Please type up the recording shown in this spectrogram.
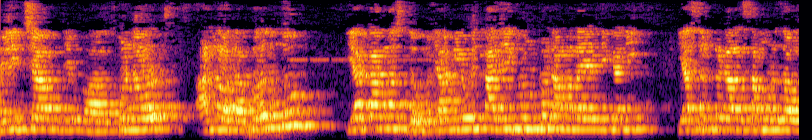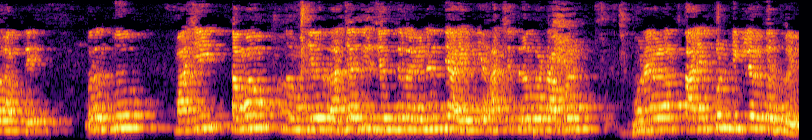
रिलीजच्या म्हणजे तोंडावर आणला होता. परंतु या कारणास्तव म्हणजे आम्ही एवढी काळजी घेऊन पण आम्हाला या ठिकाणी या संकटाला सामोरं जावं लागते. परंतु माझी तमाम म्हणजे राज्यातील जनतेला विनंती आहे की हा चित्रपट आपण थोड्या वेळात तारीख पण डिक्लेअर करतोय.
